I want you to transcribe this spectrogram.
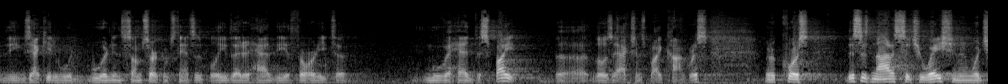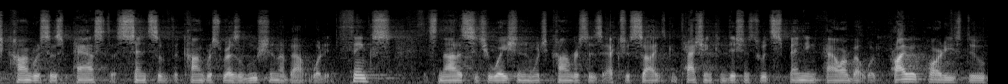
the executive would, would, in some circumstances, believe that it had the authority to move ahead despite uh, those actions by Congress. But of course, this is not a situation in which Congress has passed a sense of the Congress resolution about what it thinks. It's not a situation in which Congress is exercising attaching conditions to its spending power about what private parties do.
